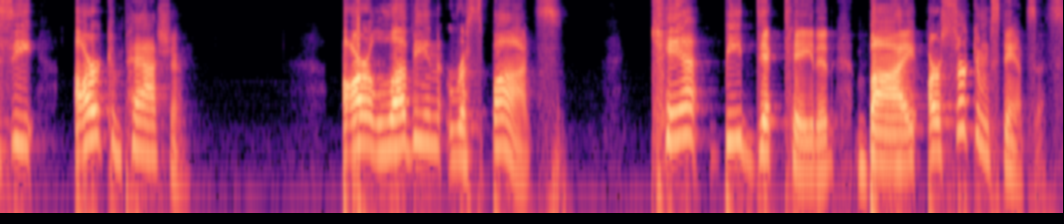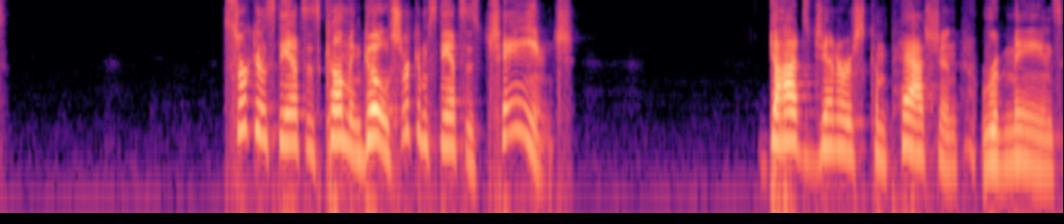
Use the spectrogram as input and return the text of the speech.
see, our compassion, our loving response can't be dictated by our circumstances. Circumstances come and go, circumstances change. God's generous compassion remains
